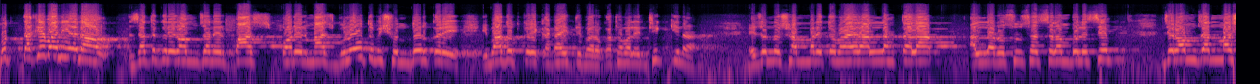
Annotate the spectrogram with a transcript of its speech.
মুত্তাকে বানিয়ে নাও, যাতে করে রমজানের পাঁচ পরের মাসগুলোও তুমি সুন্দর করে ইবাদত করে কাটাইতে পারো। কথা বলেন ঠিক কিনা? এজন্য সম্মানিত ভাইয়ের, আল্লাহ তালা আল্লাহ রসুল সাল্লাম বলেছে যে, রমজান মাস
